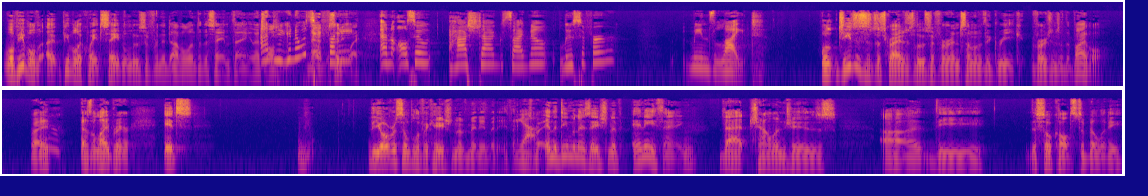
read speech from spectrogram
well, people uh, people equate Satan, Lucifer, and the devil into the same thing, and that's And all you know what's so funny? anyway. And also, hashtag side note, Lucifer means light. Well, Jesus is described as Lucifer in some of the Greek versions of the Bible, right? As a light bringer. It's the oversimplification of many, many things, Yeah. right? And the demonization of anything that challenges uh, the the so-called stability,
